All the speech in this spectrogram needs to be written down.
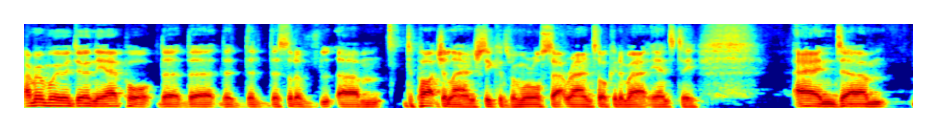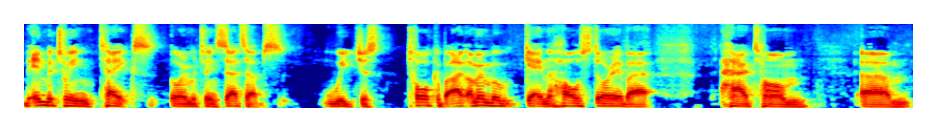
I remember we were doing the airport, the the the the, the sort of um, departure lounge sequence when we are all sat around talking about the entity, and um, in between takes or in between setups, we just talk about. I, I remember getting the whole story about how Tom um,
